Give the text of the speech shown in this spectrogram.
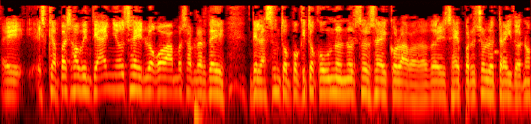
eh, es que ha pasado 20 años, y eh, luego vamos a hablar de, del asunto un poquito con uno de nuestros eh, colaboradores, por eso lo he traído, ¿no?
